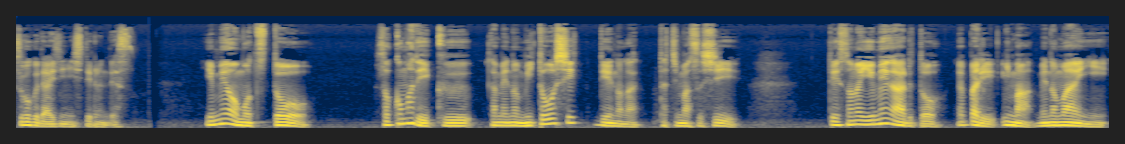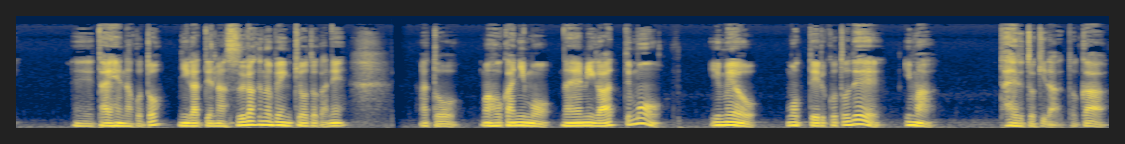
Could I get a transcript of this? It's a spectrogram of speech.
すごく大事にしてるんです。夢を持つと、そこまで行くための見通しっていうのが立ちますし、で、その夢があると、やっぱり今目の前に、えー、大変なこと、苦手な数学の勉強とかね、あと、まあ、他にも悩みがあっても、夢を持っていることで、今、耐える時だとか、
